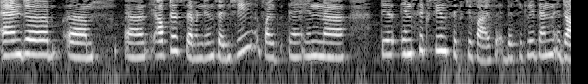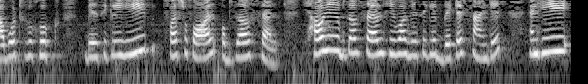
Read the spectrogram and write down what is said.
And um, after 17th century in in 1665 basically then robert hooke basically he first of all observed cell. How he observed cell? He was basically british scientist and he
